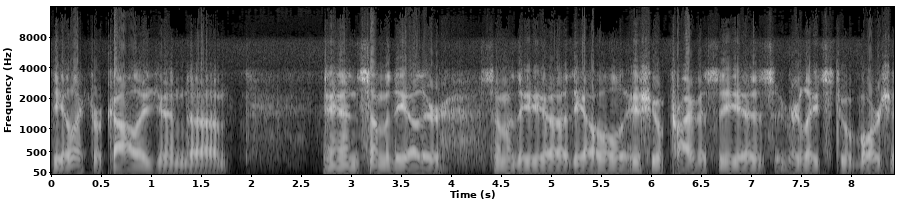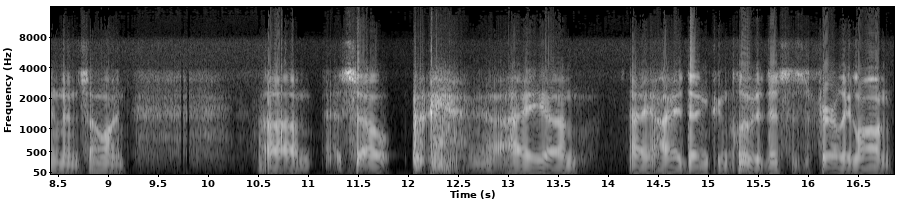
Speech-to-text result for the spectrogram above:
the electoral college and uh, and some of the other some of the uh, the whole issue of privacy as it relates to abortion and so on. Um, so I, um, I I then concluded this is a fairly long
